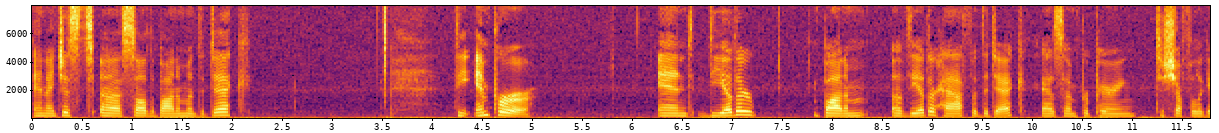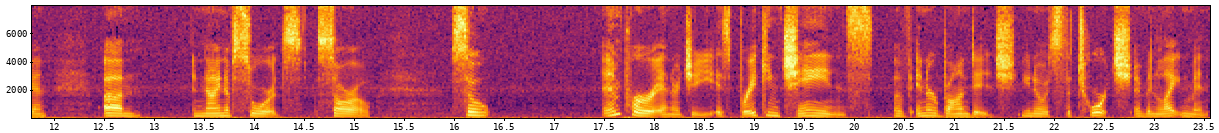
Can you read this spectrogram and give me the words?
And I just uh, saw the bottom of the deck. The Emperor. And the other bottom of the other half of the deck as I'm preparing to shuffle again. Um, Nine of Swords, sorrow. So, Emperor energy is breaking chains of inner bondage. You know, it's the torch of enlightenment.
